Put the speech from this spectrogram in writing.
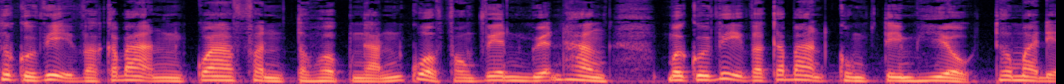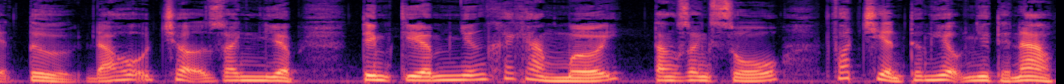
Thưa quý vị và các bạn, qua phần tổng hợp ngắn của phóng viên Nguyễn Hằng, mời quý vị và các bạn cùng tìm hiểu thương mại điện tử đã hỗ trợ doanh nghiệp tìm kiếm những khách hàng mới, tăng doanh số, phát triển thương hiệu như thế nào,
